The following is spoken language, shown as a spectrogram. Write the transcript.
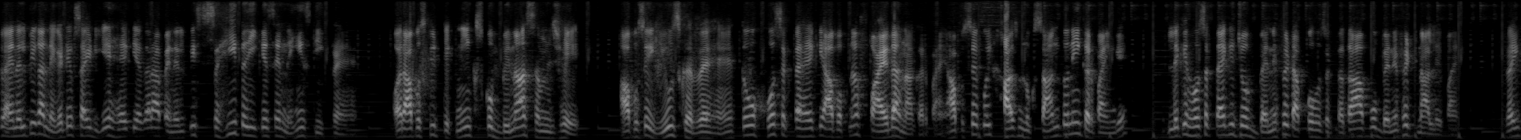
तो एनएलपी का नेगेटिव साइड ये है कि अगर आप एनएलपी सही तरीके से नहीं सीख रहे हैं और आप उसकी टेक्निक्स को बिना समझे आप उसे यूज़ कर रहे हैं तो हो सकता है कि आप अपना फ़ायदा ना कर पाए। आप उससे कोई खास नुकसान तो नहीं कर पाएँगे, लेकिन हो सकता है कि जो बेनिफिट आपको हो सकता था, आप वो बेनिफिट ना ले पाए, राइट?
